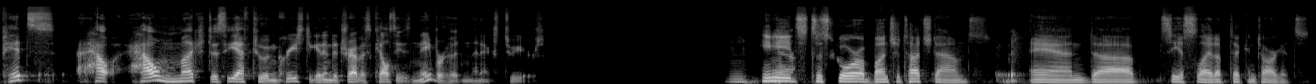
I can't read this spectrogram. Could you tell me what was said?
Pitts, how how much does he have to increase to get into Travis Kelce's neighborhood in the next two years? Mm, he yeah. needs to score a bunch of touchdowns and uh, see a slight uptick in targets.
